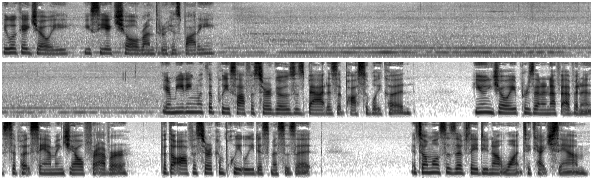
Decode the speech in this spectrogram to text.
You look at Joey. You see a chill run through his body. Your meeting with the police officer goes as bad as it possibly could. You and Joey present enough evidence to put Sam in jail forever, but the officer completely dismisses it. It's almost as if they do not want to catch Sam.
